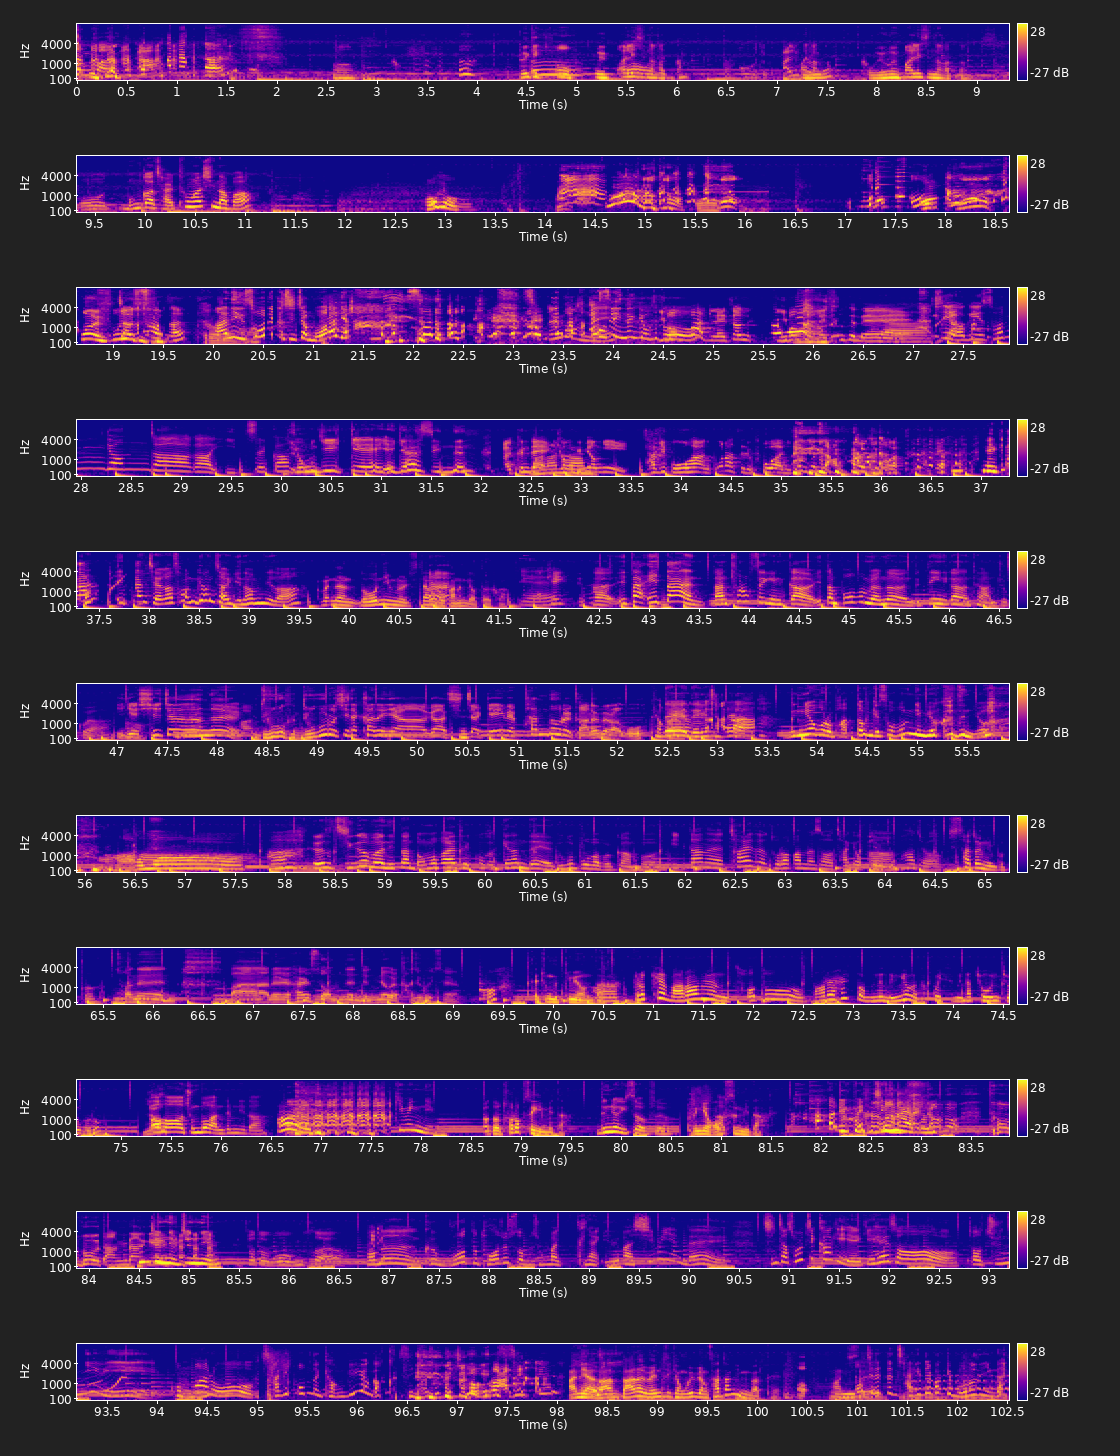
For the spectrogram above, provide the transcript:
어. 왜 이렇게 어, 왜 빨리 어, 지나갔다. 오, 저거 빨리 아닌가? 끝났네. 어, 이번엔 빨리 지나갔다. 어 뭔가 잘 통하시나 봐. 어머. 어? 어? 헐, 소녀. 잠깐만. 아니 소녀 진짜 뭐하냐? 쓸모없네. 할수 있는 게 없어. 이번 판 레전 이번 판 레전드네. 혹시 여기 선 견자가 있을까? 용기 있게 얘기할 수 있는. 아 근데 말하라. 경비병이 자기 보호한 꼬라지를 보호한 이성견자 안 보여줄 것 같은데. 일단 일단 제가 선견자긴 합니다. 그러면은 노호님을 시장으로 그래. 가는 게 어떨까? 예. 오케이. 아, 일단 일단 난 초록색이니까 일단 뽑으면은 늑대인간한테 안 줄 거야. 이게 시장을 누, 누구로 시작하느냐가 진짜 게임의 판도를 가르더라고. 근데 경비병 내가 잘해라. 능력으로 봤던 게 소범님이었거든요. 어머. 아 그래서 지금은 일단 넘어가야 될 것 같긴 한데 누굴 뽑아볼까 한번 일단은 차례대로 돌아가면서 자기 어필 아. 좀 하죠. 사장님부터. 저는 하, 말을 할 수 없는 능력을 가지고 있어요. 대충 느낌이 온다. 아, 그렇게 말하면 저도 말을 할 수 없는 능력을 갖고 있습니다. 좋은 쪽으로. 어허 중복 안 됩니다. 아, 키밍님 저도 초록색입니다. 능력 있어 없어요? 능력 없습니다. 찐님 너무 너무 당당해. 쭈님 쭈님. 저도 뭐 um써요. 저는 그 무엇도 도와줄 수 없는 정말 그냥 일반 시민인데 진짜 솔직하게 얘기해서 저 준님이 곧바로 자기 뽑는 경비병 같거든요. 솔직히 얘기해서. 아니 아니야, 난 나는 왠지 경비병 사장님 같아. 아닌데. 어찌됐든 자기들밖에 모르는 인간.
